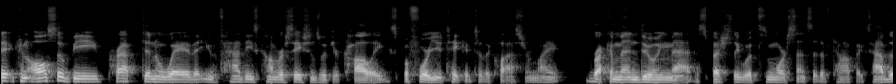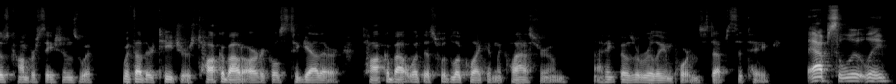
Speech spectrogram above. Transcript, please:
It can also be prepped in a way that you've had these conversations with your colleagues before you take it to the classroom. I recommend doing that, especially with some more sensitive topics. Have those conversations with with other teachers. Talk about articles together. Talk about what this would look like in the classroom. I think those are really important steps to take. Absolutely.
